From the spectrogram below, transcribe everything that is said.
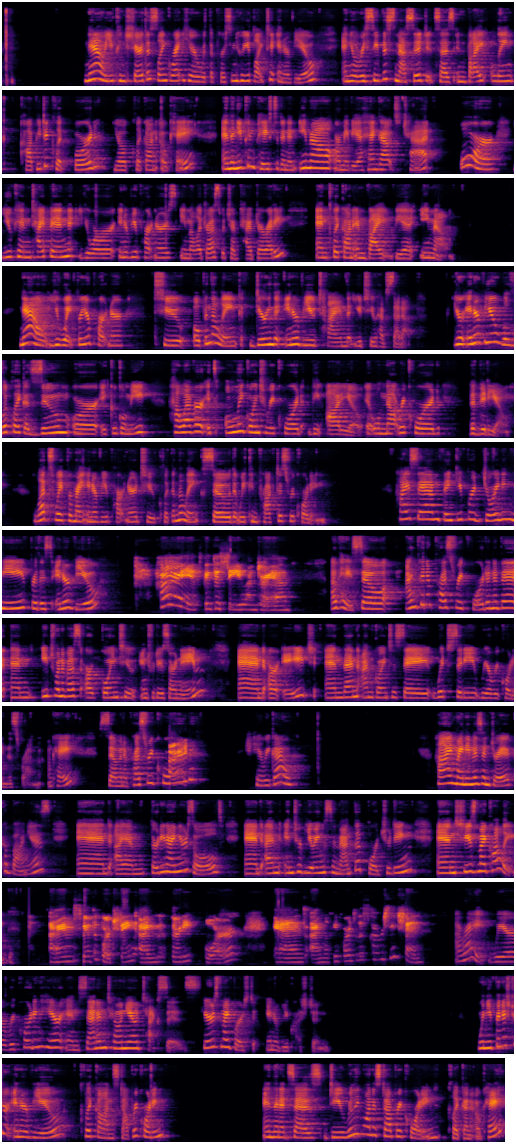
Now you can share this link right here with the person who you'd like to interview, and you'll receive this message. It says invite link copy to clipboard. You'll click on OK, and then you can paste it in an email or maybe a Hangouts chat, or you can type in your interview partner's email address, which I've typed already, and click on invite via email. Now you wait for your partner to open the link during the interview time that you two have set up. Your interview will look like a Zoom or a Google Meet. However, it's only going to record the audio. It will not record the video. Let's wait for my interview partner to click on the link so that we can practice recording. Hi, Sam. Thank you for joining me for this interview. Hi, it's good to see you, Andrea. Okay, so I'm going to press record in a bit, and each one of us are going to introduce our name and our age, and then I'm going to say which city we are recording this from. Okay, so I'm going to press record. Here we go. Hi, my name is Andrea Cabanas, and I am 39 years old, and I'm interviewing Samantha Borcherding, and she's my colleague. I'm Samantha Borcherding. I'm 34, and I'm looking forward to this conversation. All right, we're recording here in San Antonio, Texas. Here's my first interview question. When you finished your interview, click on Stop Recording. And then it says, Do you really want to stop recording? Click on OK.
